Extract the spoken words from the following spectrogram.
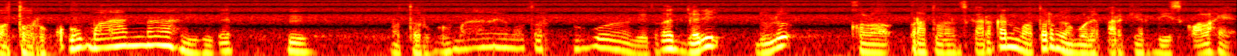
motor gua mana? Gitu kan. Hmm. motor gua mana ya motor gua? Gitu kan. Jadi dulu kalau peraturan sekarang kan motor nggak boleh parkir di sekolah ya.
